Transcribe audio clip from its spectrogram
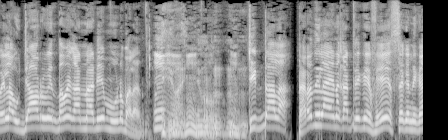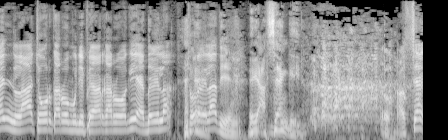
වෙලා උජාරුවෙන් තමයි කන්නාඩියේ මූණ බලන්නේ. චිද්දාලා පැරදිලා එන කට්ටියගේ ෆේස් එක නිකන් ලා චෝර් කරෝ මුජේ ප්‍යාර් කරෝ වගේ ඇද වෙලා චොර වෙලා තියෙන්නේ. ඒ අස්යන්ගේ අස්යන්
